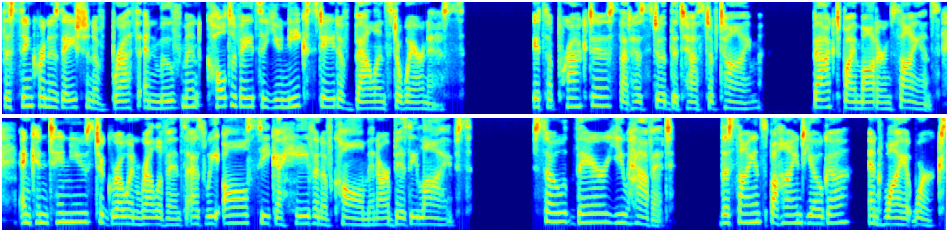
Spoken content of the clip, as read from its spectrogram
The synchronization of breath and movement cultivates a unique state of balanced awareness. It's a practice that has stood the test of time, backed by modern science, and continues to grow in relevance as we all seek a haven of calm in our busy lives. So, there you have it the science behind yoga and why it works.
